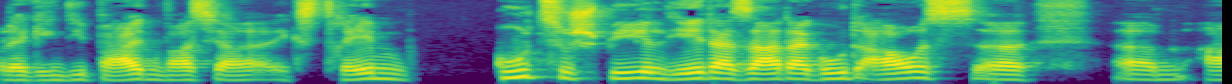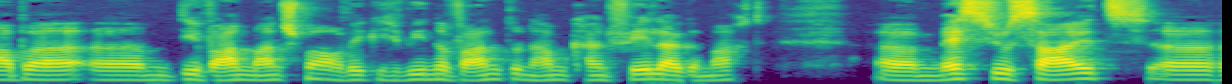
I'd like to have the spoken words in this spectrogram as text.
oder gegen die beiden war es ja extrem gut zu spielen. Jeder sah da gut aus, äh, ähm, aber ähm, die waren manchmal auch wirklich wie eine Wand und haben keinen Fehler gemacht. Äh, Matthew Sides, äh,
